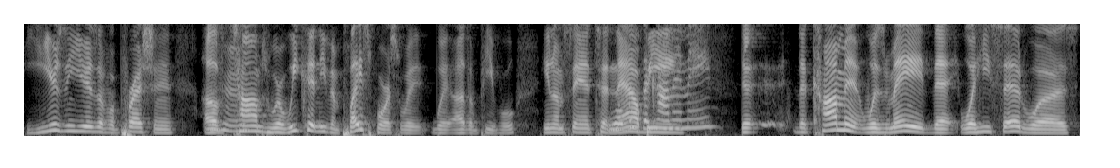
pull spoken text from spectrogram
years and years of oppression of Mm-hmm. times where we couldn't even play sports with with other people. You know what I'm saying? To What now was the be comment made? the the comment was made that what he said was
